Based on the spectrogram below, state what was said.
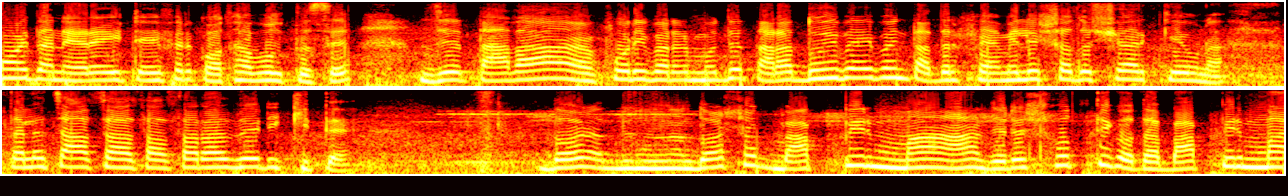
ময়দানে এরা এই টাইপের কথা বলতেছে যে তারা পরিবারের মধ্যে তারা দুই ভাই বোন, তাদের ফ্যামিলির সদস্য আর কেউ না। তাহলে চাচা, চাচারা যে রিখিতে দর্শক, বাপ্পির মা, যেটা সত্যি কথা, বাপ্পির মা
